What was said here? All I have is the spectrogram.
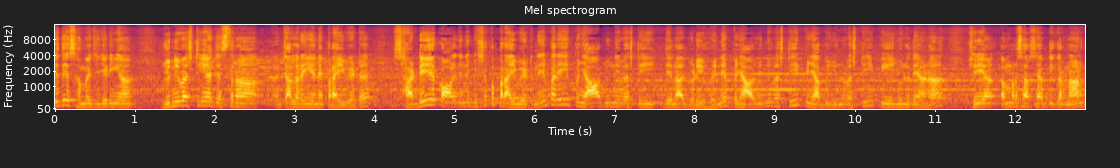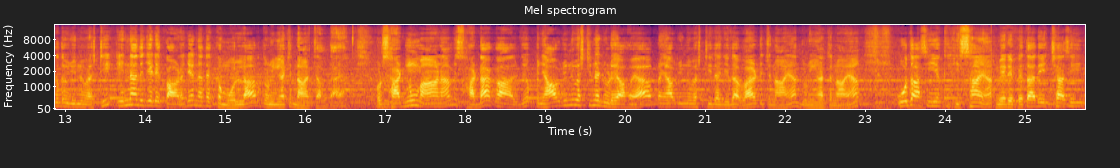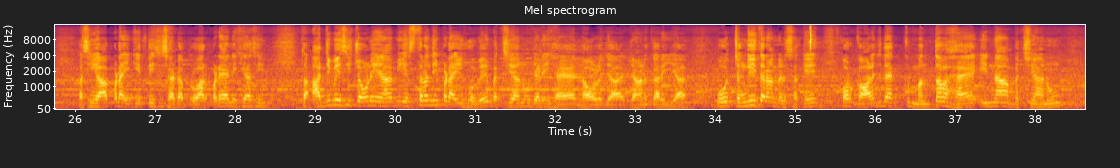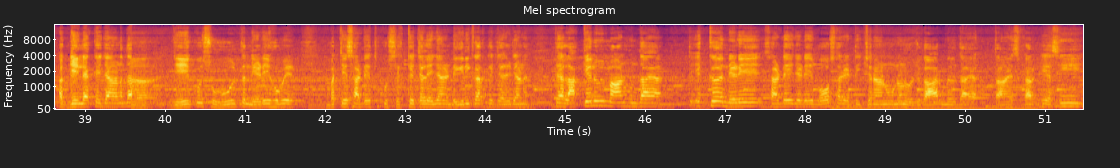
ਅੱਜ ਦੇ ਸਮੇਂ 'ਚ ਜਿਹੜੀਆਂ ਯੂਨੀਵਰਸਿਟੀਆਂ ਜਿਸ ਤਰ੍ਹਾਂ ਚੱਲ ਰਹੀਆਂ ਨੇ ਪ੍ਰਾਈਵੇਟ ਸਾਡੇ ਇਹ ਕਾਲਜ ਨੇ ਬੇਸ਼ੱਕ ਪ੍ਰਾਈਵੇਟ ਨੇ, ਪਰ ਇਹ ਪੰਜਾਬ ਯੂਨੀਵਰਸਿਟੀ ਦੇ ਨਾਲ ਜੁੜੇ ਹੋਏ ਨੇ। Punjab university Punjabi university PAU Ludhiana, Shri Amritsar Sahib ਦੀ ਗੁਰੂ ਨਾਨਕ ਦੇਵ ਯੂਨੀਵਰਸਿਟੀ ਇਹਨਾਂ ਦੇ ਜਿਹੜੇ ਕਾਲਜ ਆ, ਇਹਨਾਂ ਦਾ ਕਮੋਲਾ ਦੁਨੀਆ 'ਚ ਨਾਂ ਚੱਲਦਾ ਆ। ਔਰ ਸਾਨੂੰ ਮਾਣ ਆ ਵੀ ਸਾਡਾ ਕਾਲਜ ਪੰਜਾਬ ਯੂਨੀਵਰਸਿਟੀ ਨਾਲ ਜੁੜਿਆ ਹੋਇਆ, ਪੰਜਾਬ ਯੂਨੀਵਰਸਿਟੀ ਦਾ ਜਿਹਦਾ ਵਰਲਡ 'ਚ ਨਾਂ ਆ, ਦੁਨੀਆ 'ਚ ਨਾਂ ਆ, ਉਹਦਾ ਅਸੀਂ ਇੱਕ ਹਿੱਸਾ ਆ। ਮੇਰੇ ਪਿਤਾ ਦੀ ਇੱਛਾ ਸੀ, ਅਸੀਂ ਆਪ ਪੜ੍ਹਾਈ ਕੀਤੀ ਸੀ, ਸਾਡਾ ਪਰਿਵਾਰ ਪੜ੍ਹਿਆ ਲਿਖਿਆ ਸੀ। ਤਾਂ ਅੱਜ ਵੀ ਅਸੀਂ ਚਾਹੁੰਦੇ ਆ ਵੀ ਇਸ ਤਰ੍ਹਾਂ ਦੀ ਪੜ੍ਹਾਈ ਹੋਵੇ, ਬੱਚਿਆਂ ਨੂੰ ਜਿਹੜੀ ਹੈ ਨੌਲੇਜ ਆ, ਜਾਣਕਾਰੀ ਆ ਉਹ ਚੰਗੀ ਤਰ੍ਹਾਂ ਮਿਲ ਸਕੇ ਔਰ ਕਾਲਜ ਦਾ ਇੱਕ ਮੰਤਵ ਹੈ ਇਹਨਾਂ ਬੱਚਿਆਂ ਨੂੰ ਅੱਗੇ ਲੈ ਕੇ ਜਾਣ ਦਾ। ਜੇ ਕੋਈ ਸਹੂਲਤ ਨੇੜੇ ਹੋਵੇ, ਬੱਚੇ ਸਾਡੇ ਇੱਥੋਂ ਕੁਝ ਸਿੱਖ ਕੇ ਚਲੇ ਜਾਣ ਡਿਗਰੀ ਕਰਕੇ ਚਲੇ ਜਾਣ, ਤੇ ਇਲਾਕੇ ਨੂੰ ਵੀ ਮਾਣ ਹੁੰਦਾ ਆ, ਤੇ ਇੱਕ ਨੇੜੇ ਸਾਡੇ ਜਿਹੜੇ ਬਹੁਤ ਸਾਰੇ ਟੀਚਰਾਂ ਨੂੰ ਉਹਨਾਂ ਨੂੰ ਰੁਜ਼ਗਾਰ ਮਿਲਦਾ ਆ, ਤਾਂ ਇਸ ਕਰਕੇ ਅਸੀਂ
